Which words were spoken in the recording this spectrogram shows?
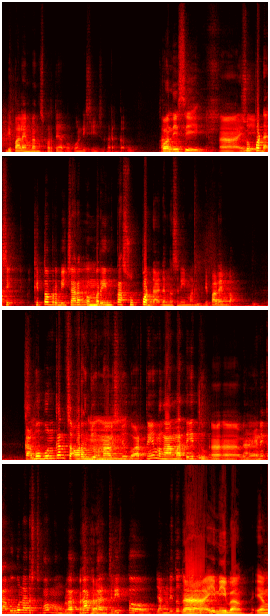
di Palembang seperti apa kondisinya sekarang Kak Bubun? Kondisi. Nah, ini Hmm. Support enggak sih? Kita berbicara pemerintah support enggak dengan seniman di Palembang? Kak Bubun kan seorang jurnalis juga, artinya mengamati itu. Ah, Nah, benar. ini Kak Bubun harus ngomong belak-belakan, cerita, jangan ditutup. Nah, ini Bang, yang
